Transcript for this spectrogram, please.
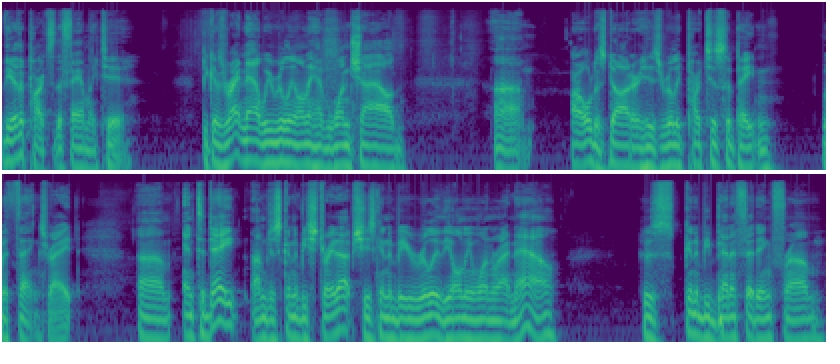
the other parts of the family too, because right now we really only have one child. Um, our oldest daughter is really participating with things, right? Um, and to date, I'm just going to be straight up. She's going to be really the only one right now who's going to be benefiting from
